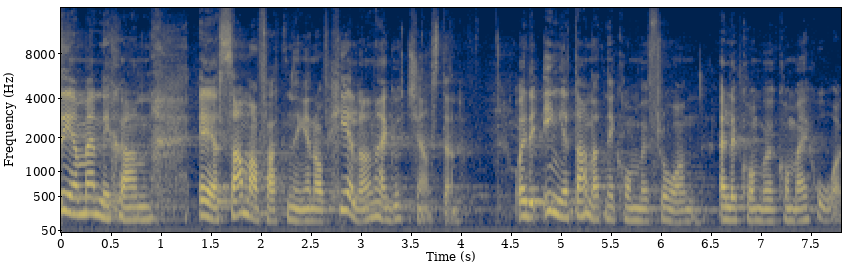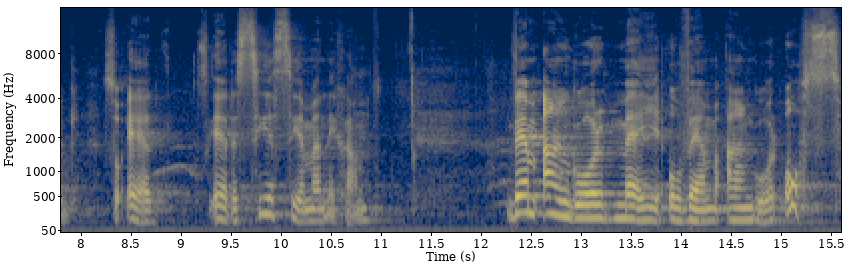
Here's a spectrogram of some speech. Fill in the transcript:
Se människan är sammanfattningen av hela den här gudstjänsten. Och är det inget annat ni kommer ifrån eller kommer komma ihåg så är, är det se, se människan. Vem angår mig och vem angår oss?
